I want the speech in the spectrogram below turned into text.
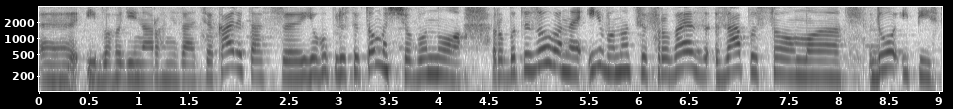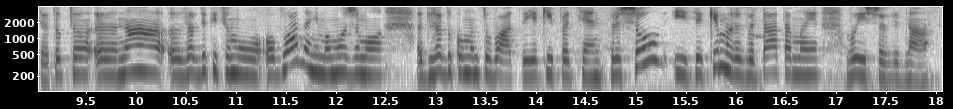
е, і благодійна організація Карітас, е, його плюси в тому, що воно роботизоване і воно цифрове з записом е, до і після. Тобто, е, на завдяки цьому обладнанню ми можемо задокументувати, який пацієнт прийшов і з якими результатами вийшов від нас.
